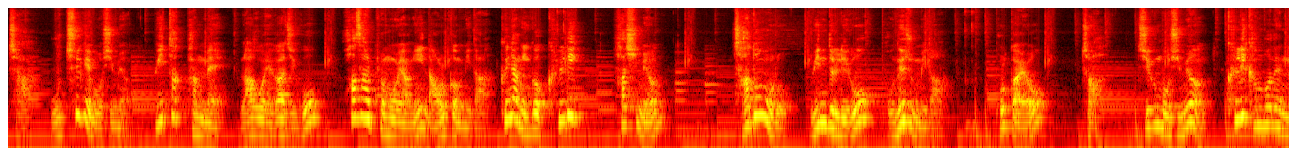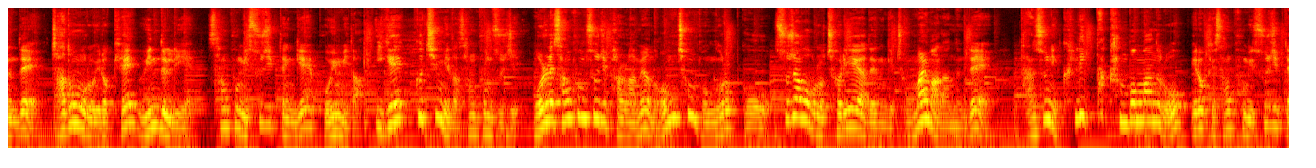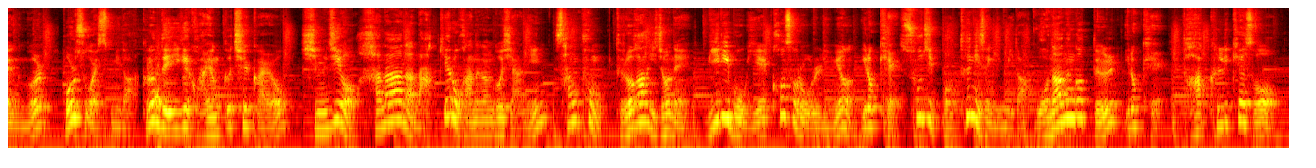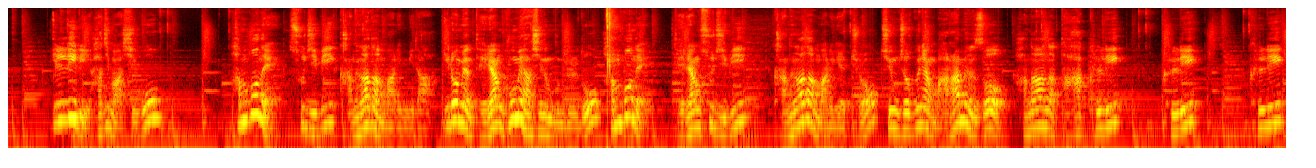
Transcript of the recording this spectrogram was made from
자, 우측에 보시면 위탁 판매라고 해가지고 화살표 모양이 나올 겁니다. 그냥 이거 클릭하시면 자동으로 윈들리로 보내줍니다. 볼까요? 자, 지금 보시면 클릭 한 번 했는데 자동으로 이렇게 윈들리에 상품이 수집된 게 보입니다. 이게 끝입니다. 상품 수집. 원래 상품 수집하려면 엄청 번거롭고 수작업으로 처리해야 되는 게 정말 많았는데 단순히 클릭 딱 한 번만으로 이렇게 상품이 수집되는 걸 볼 수가 있습니다. 그런데 이게 과연 끝일까요? 심지어 하나하나 낱개로 가능한 것이 아닌 상품 들어가기 전에 미리 보기에 커서를 올리면 이렇게 수집 버튼이 생깁니다. 원하는 것들 이렇게 다 클릭해서 일일이 하지 마시고 한 번에 수집이 가능하단 말입니다. 이러면 대량 구매하시는 분들도 한 번에 대량 수집이 가능하단 말이겠죠. 지금 저 그냥 말하면서 하나하나 다 클릭, 클릭, 클릭,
